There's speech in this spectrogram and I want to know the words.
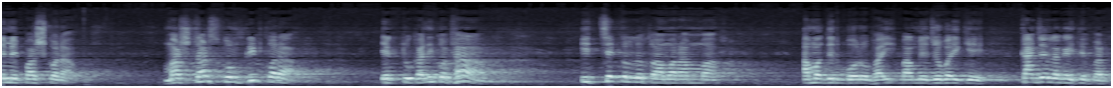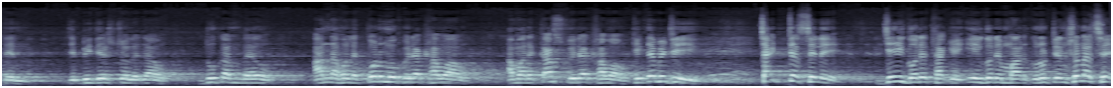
এম এ পাশ করা। মাস্টার্স কমপ্লিট করা। একটুখানি কথা, ইচ্ছে করল তো আমার আম্মা আমাদের বড় ভাই বা মেজো ভাইকে কাজে লাগাইতে পারতেন, যে বিদেশ চলে যাও, দোকান দাও, আর না হলে কর্ম করে খাওয়াও, আমারে কাজ করে খাওয়াও, ঠিক না বেটি? চারটা ছেলে, যেই ঘরে থাকে, এই ঘরে মার কোনো টেনশন আছে?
